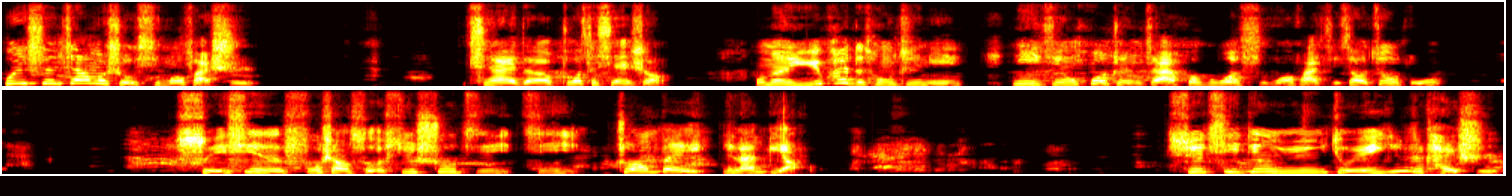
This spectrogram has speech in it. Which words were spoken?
威森加莫首席魔法师。亲爱的波特先生。”我们愉快地通知您，你已经获准在霍格沃茨魔法学校就读。随信附上所需书籍及装备一览表。学期定于九月一日开始，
